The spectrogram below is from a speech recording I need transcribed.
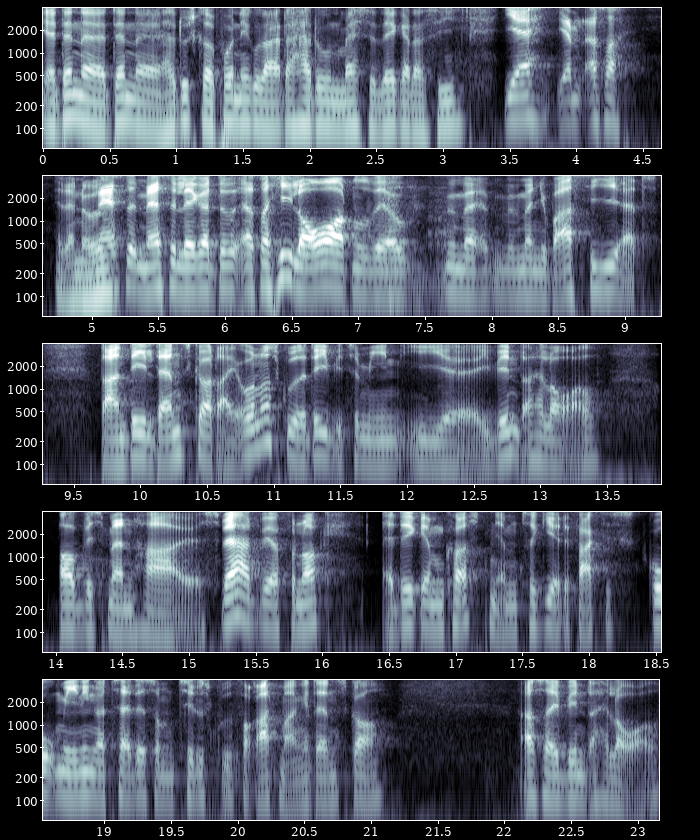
ja den, er, den er, havde du skrevet på, Nikolaj, der har du en masse lækkert at sige. Ja, jamen altså, Eller noget. masse, masse lækkert. Det, altså helt overordnet vil, jeg, jo- vil, man, vil man jo bare sige, at der er en del danskere, der er i underskud af D-vitamin i, øh, i vinterhalvåret. Og hvis man har øh, svært ved at få nok af det gennem kosten, jamen, så giver det faktisk god mening at tage det som et tilskud for ret mange danskere. Altså i vinterhalvåret.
